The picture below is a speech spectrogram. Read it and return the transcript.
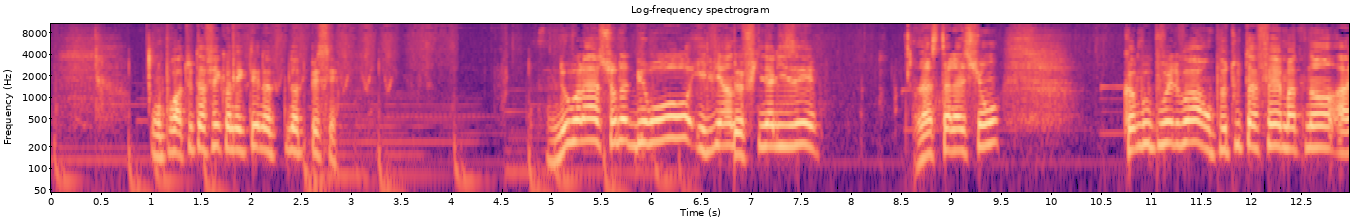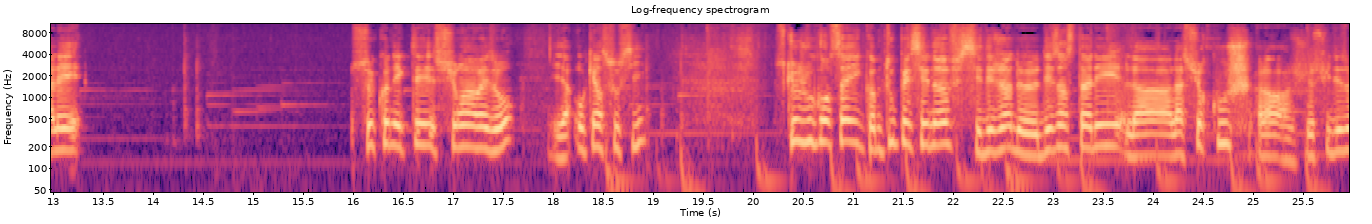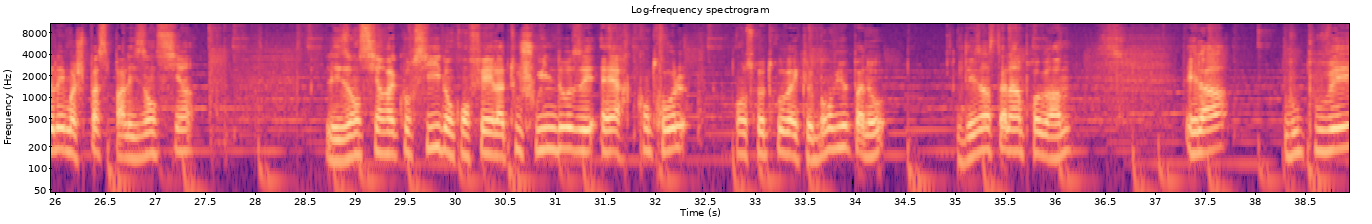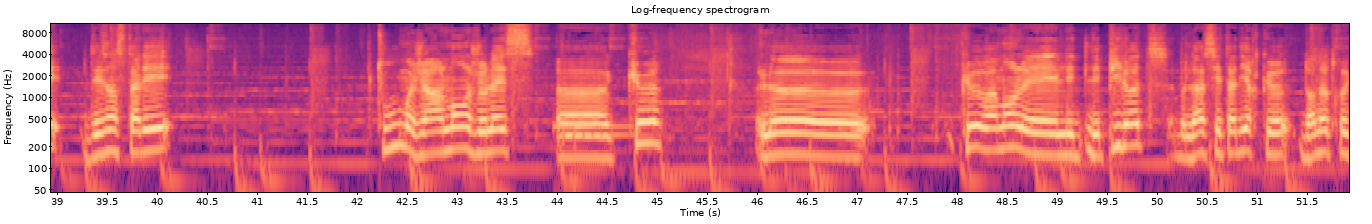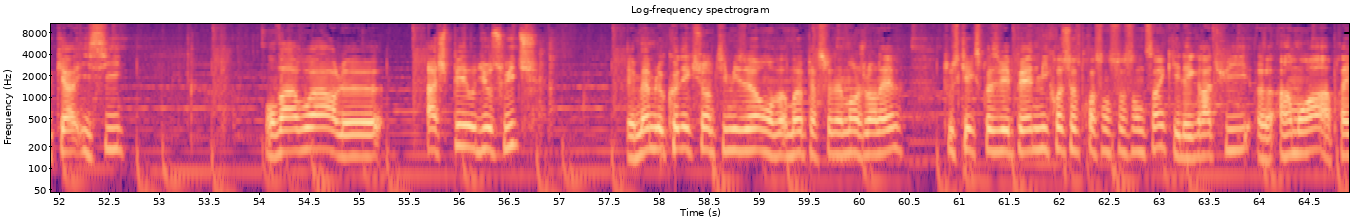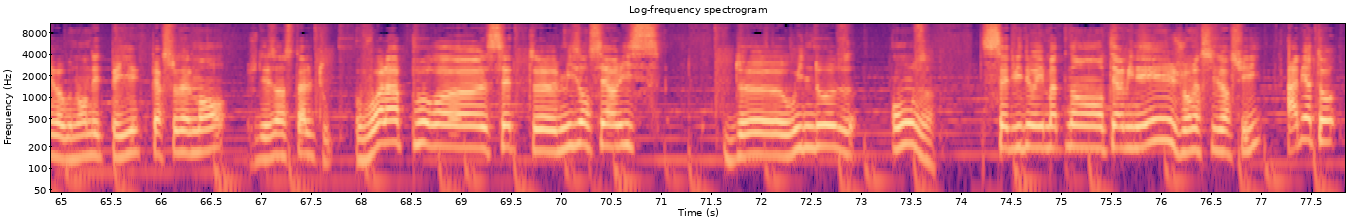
On pourra tout à fait connecter notre, notre PC. Nous voilà sur notre bureau. Il vient de finaliser l'installation. Comme vous pouvez le voir, on peut tout à fait maintenant aller se connecter sur un réseau. Il n'y a aucun souci. Ce que je vous conseille, comme tout PC neuf, c'est déjà de désinstaller la, surcouche. Alors, je suis désolé, moi je passe par les anciens, les anciens raccourcis. Donc, on fait la touche Windows et R Control. On se retrouve avec le bon vieux panneau. Désinstaller un programme. Et là, vous pouvez désinstaller tout. Moi, généralement, je laisse euh, que le que vraiment les, pilotes, là c'est-à-dire que dans notre cas ici, on va avoir le HP Audio Switch et même le connexion optimiseur, on va, moi personnellement je l'enlève. Tout ce qui est ExpressVPN, Microsoft 365, il est gratuit euh, un mois, après il va vous demander de payer. Personnellement, je désinstalle tout. Voilà pour euh, cette euh, mise en service de Windows 11. Cette vidéo est maintenant terminée, je vous remercie de l'avoir suivi. A bientôt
